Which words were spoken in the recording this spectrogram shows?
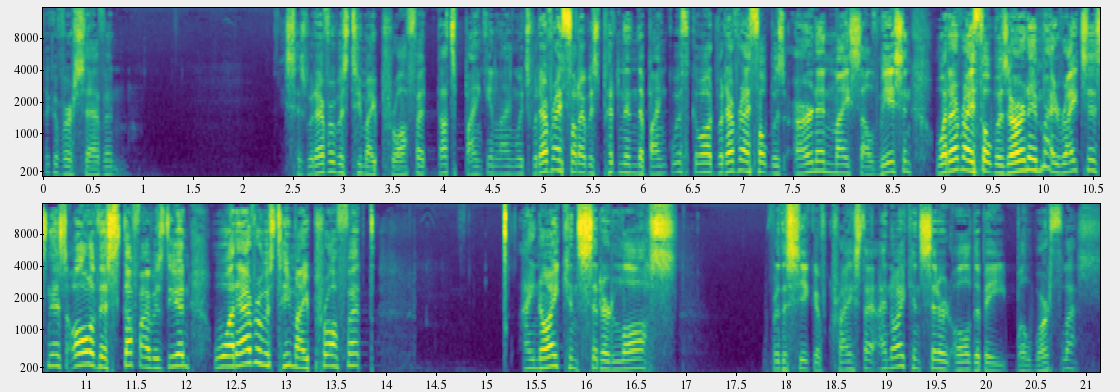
Look at verse 7. He says, Whatever was to my profit, that's banking language. Whatever I thought I was putting in the bank with God, whatever I thought was earning my salvation, whatever I thought was earning my righteousness, all of this stuff I was doing, whatever was to my profit, I now consider loss for the sake of Christ. I, know I now consider it all to be, well, worthless.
